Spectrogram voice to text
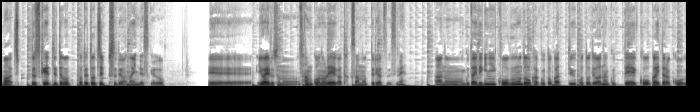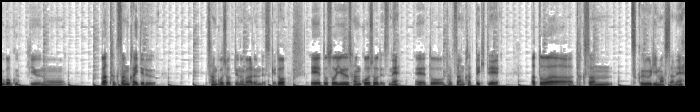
まあチップス系って言ってもポテトチップスではないんですけど、えーいわゆるその参考の例がたくさん載ってるやつですね。あの、具体的に構文をどう書くとかっていうことではなくて、こう書いたらこう動くっていうのがたくさん書いてる参考書っていうのがあるんですけど、えっ、と、そういう参考書をですね、えっ、と、たくさん買ってきて、あとは、たくさん作りましたね。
